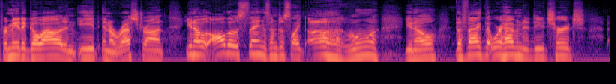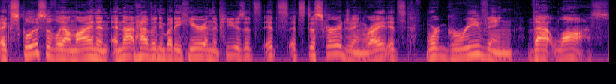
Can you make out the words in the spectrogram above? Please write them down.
For me to go out and eat in a restaurant, you know, all those things, I'm just like, ugh, you know, the fact that we're having to do church exclusively online and, and not have anybody here in the pews it's it's it's discouraging right? It's we're grieving that loss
